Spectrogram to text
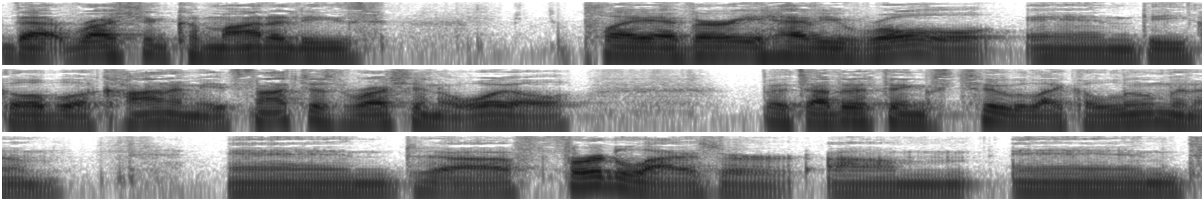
that Russian commodities play a very heavy role in the global economy. It's not just Russian oil, but it's other things too, like aluminum and uh, fertilizer um, and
